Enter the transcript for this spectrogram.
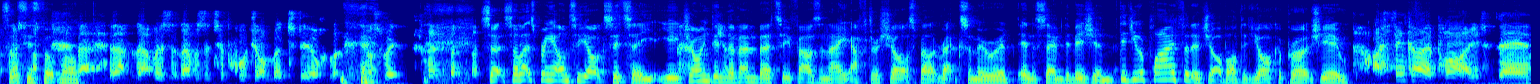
Such is football. That, that, that, was that was a typical John Rudge deal. Trust me. so, so let's bring it on to York City. City. You joined in November 2008 after a short spell at Wrexham, who were in the same division. Did you apply for the job or did York approach you? I think I applied, then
